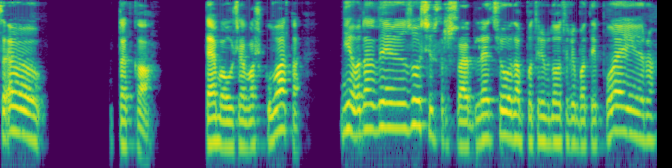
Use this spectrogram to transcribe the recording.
Це така. Тема вже важкувата. Ні, вона не зовсім страшна. Для цього нам потрібно отримати плеєра.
